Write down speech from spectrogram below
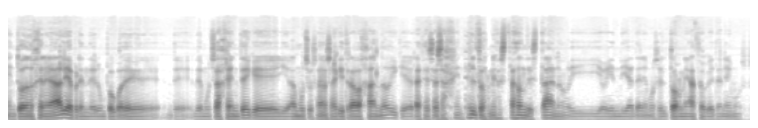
en todo en general y aprender un poco de, de, mucha gente que lleva muchos años aquí trabajando y que gracias a esa gente el torneo está donde está, ¿no? Y hoy en día tenemos el torneazo que tenemos.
